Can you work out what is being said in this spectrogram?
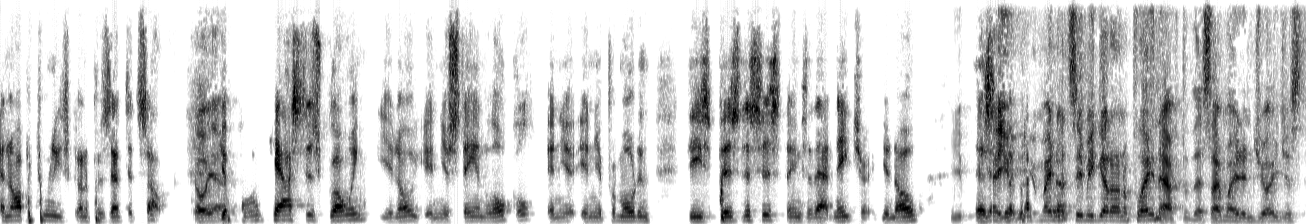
an opportunity is going to present itself. oh yeah, Your podcast is growing, you know, and you're staying local, and you and you're promoting these businesses, things of that nature. You know, You, yeah, you, you might not see me get on a plane after this. I might enjoy just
